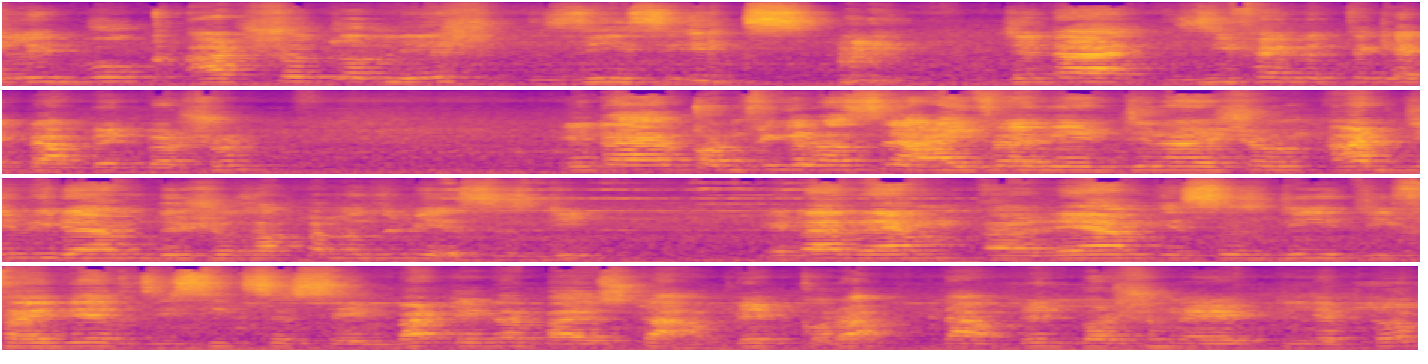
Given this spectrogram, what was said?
এলিট বুক আটশো চল্লিশ জি সিক্স যেটা জি ফাইভের থেকে একটা আপডেট ভার্সন এটা কনফিগার আছে আই ফাইভ এইট জেনারেশন আট জিবি র্যাম দুইশো ছাপ্পান্ন জিবি এসএসডি এটা RAM RAM SSD G five এর জি সিক্স এর সেম বাট এটা বায়োসটা আপডেট করা। এটা আপডেট ভার্সনের একটি ল্যাপটপ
